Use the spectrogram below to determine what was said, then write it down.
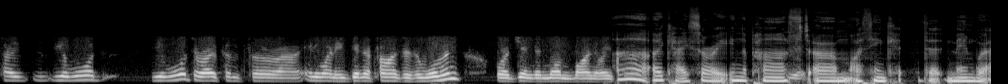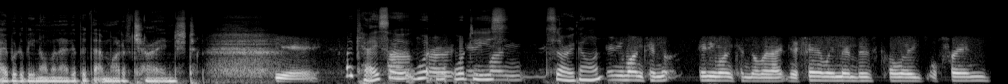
so the awards the awards are open for uh, anyone who identifies as a woman or a gender non-binary. Ah, okay. Sorry. In the past, yeah. um, I think that men were able to be nominated, but that might have changed. Yeah. Okay. So um, what so what anyone, do you? Sorry. Go on. Anyone can anyone can nominate their family members, colleagues, or friends.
